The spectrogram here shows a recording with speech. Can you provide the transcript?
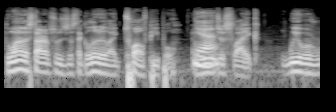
the one of the startups was just like literally like twelve people. And We Yeah. were just like we were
